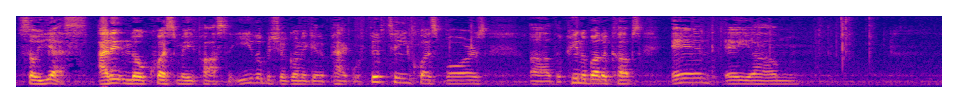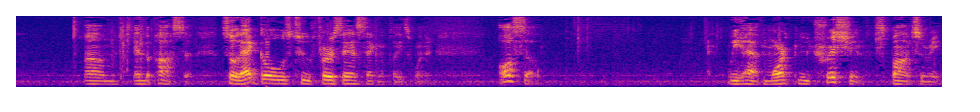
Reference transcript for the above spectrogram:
So yes, I didn't know Quest made pasta either, but you're going to get a pack with 15 Quest bars, uh, the peanut butter cups, and a um, um, and the pasta. So that goes to first and second place winner. Also, we have Marked Nutrition sponsoring.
